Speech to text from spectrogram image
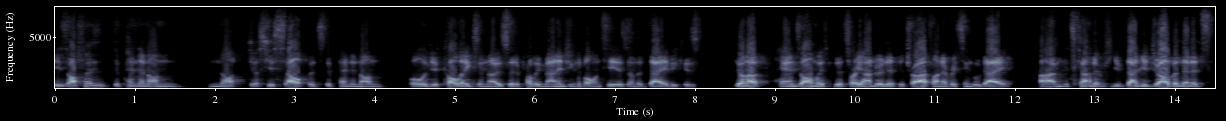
is often dependent on not just yourself, it's dependent on all of your colleagues and those that are probably managing the volunteers on the day because you're not hands on with the 300 at the triathlon every single day. Um, it's kind of you've done your job and then it's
